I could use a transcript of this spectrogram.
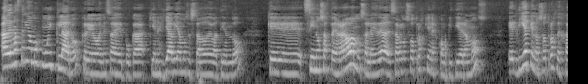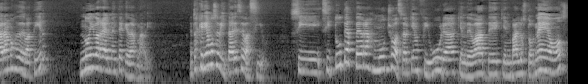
Además teníamos muy claro, creo, en esa época, quienes ya habíamos estado debatiendo, que si nos aferrábamos a la idea de ser nosotros quienes compitiéramos, el día que nosotros dejáramos de debatir, no iba realmente a quedar nadie. Entonces queríamos evitar ese vacío. Si, si tú te aferras mucho a ser quien figura, quien debate, quien va a los torneos,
